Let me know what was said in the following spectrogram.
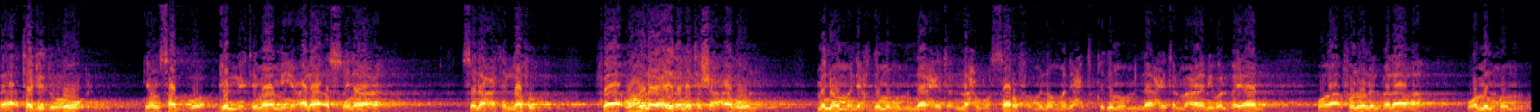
فتجده ينصب جل اهتمامه على الصناعة صناعة اللفظ. وهنا أيضا يتشعبون. منهم من يخدمهم من ناحية النحو والصرف ومنهم من يخدمهم من ناحية المعاني والبيان وفنون البلاغة ومنهم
